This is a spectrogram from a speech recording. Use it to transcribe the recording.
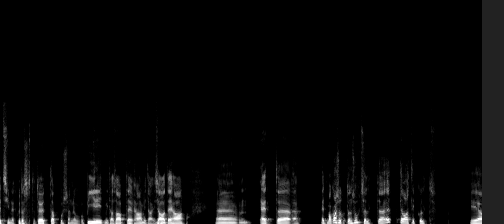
otsin, et kuidas ta töötab, kus on nagu piirid, mida saab teha, mida ei saa -hmm. teha. et, et ma kasutan suhteliselt ettevaatlikult ja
